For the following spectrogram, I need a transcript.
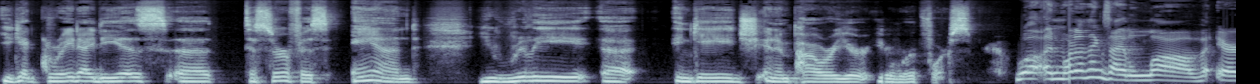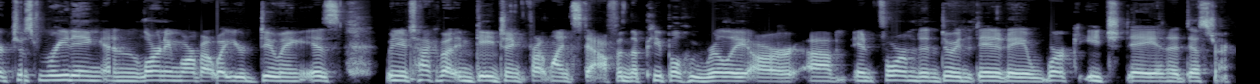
you get great ideas uh, to surface, and you really uh, engage and empower your your workforce. Well, and one of the things I love, Eric, just reading and learning more about what you're doing is when you talk about engaging frontline staff and the people who really are um, informed and doing the day to day work each day in a district.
